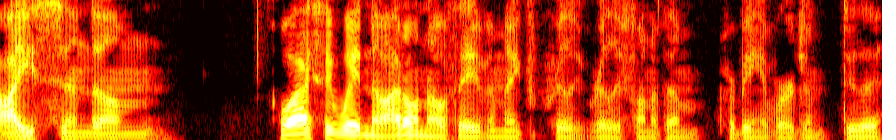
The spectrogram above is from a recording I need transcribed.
ice and um well actually wait no i don't know if they even make really really fun of him for being a virgin do they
